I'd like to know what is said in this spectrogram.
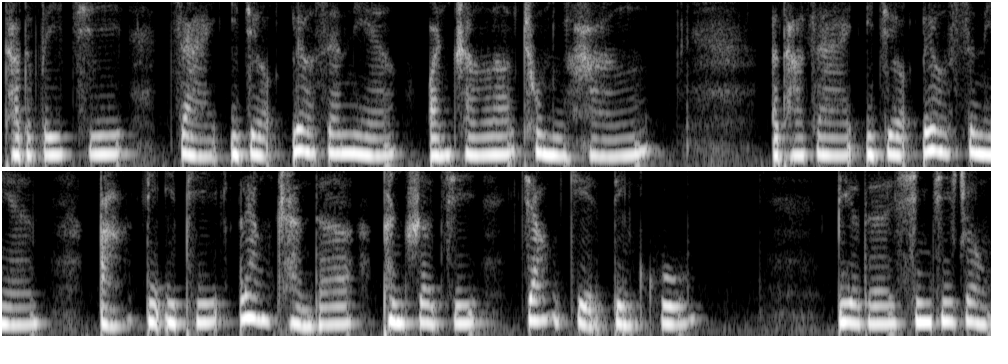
他的飞机在一九六三年完成了处女航，而他在一九六四年把第一批量产的喷射机交给订户。比尔的新机种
